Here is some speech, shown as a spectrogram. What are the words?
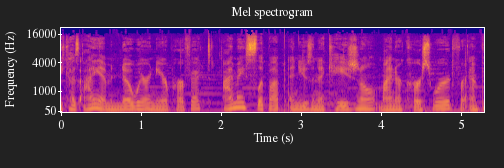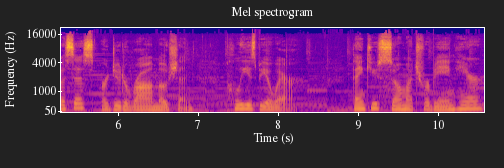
because I am nowhere near perfect, I may slip up and use an occasional minor curse word for emphasis or due to raw emotion. Please be aware. Thank you so much for being here.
